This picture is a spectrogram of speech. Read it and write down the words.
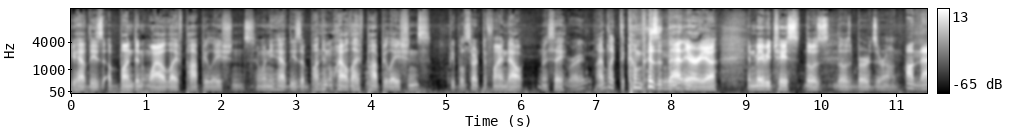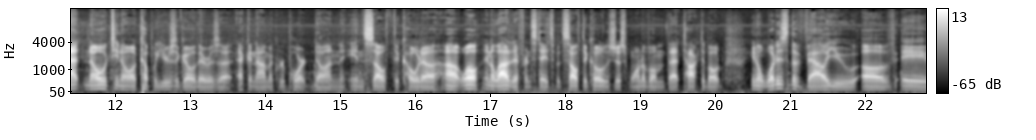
you have these abundant wildlife populations. And when you have these abundant wildlife populations, people start to find out and they say, Right. I'd like to come visit that area and maybe chase those those birds around. on that note, you know, a couple years ago there was an economic report done in South Dakota. Uh, well, in a lot of different states, but South Dakota was just one of them that talked about, you know, what is the value of a.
